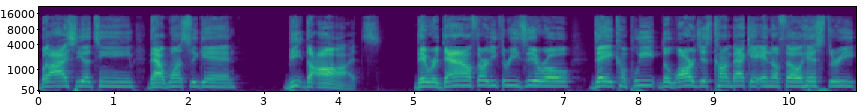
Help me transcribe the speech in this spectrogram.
but I see a team that once again beat the odds. They were down 33 0. They complete the largest comeback in NFL history.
